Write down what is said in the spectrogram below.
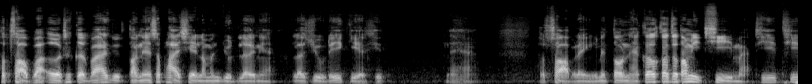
ทดสอบว่าเออถ้าเกิดว่าตอนนี้ supply chain เรามันหยุดเลยเนี่ย เราอยู่ได้กี่อาทิตย์นะฮะทดสอบอะไรอย่างนี้เป็นต้นนะก็ก็จะต้องมีทีมอะที่ที่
